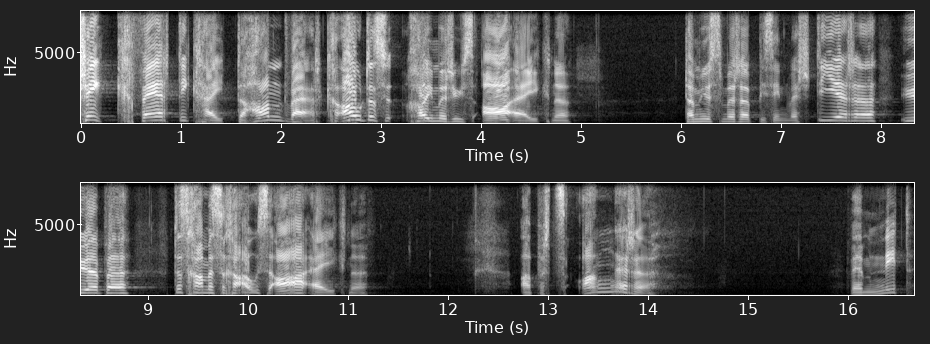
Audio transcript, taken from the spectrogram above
Geschick, Fertigkeiten, Handwerk, all das können wir uns aneignen. Da müssen wir etwas investieren, üben. Das kann man sich alles aneignen. Aber das andere, wenn wir nicht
